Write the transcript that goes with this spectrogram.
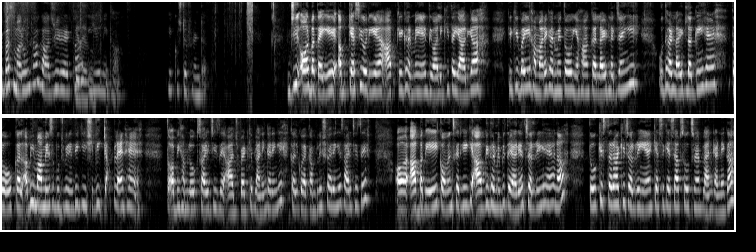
बस मरून था गाजरी रेड था ये ये नहीं था। ये कुछ डिफरेंट है। जी और बताइए अब कैसी हो रही है आपके घर में दिवाली की तैयारियाँ? क्योंकि भाई हमारे घर में तो यहाँ कल लाइट लग जाएँगी, उधर लाइट लग गई हैं तो कल अभी माँ मेरे से पूछ भी नहीं थी कि शिवी क्या प्लान है? तो अभी हम लोग सारी चीज़ें आज बैठ के प्लानिंग करेंगे, कल को अकम्पलिश करेंगे सारी चीज़ें। और आप बताइए कमेंट्स करके कि आपके घर में भी तैयारियाँ चल रही हैं ना? तो किस तरह की चल रही हैं? कैसे कैसे आप सोच रहे हैं प्लान करने का?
